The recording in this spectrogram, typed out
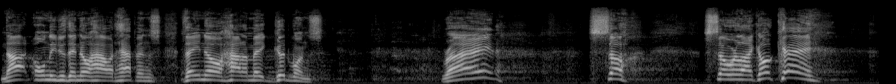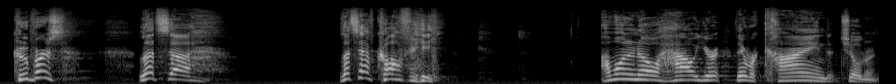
Not only do they know how it happens, they know how to make good ones. Right? So so we're like, okay, Coopers, let's uh let's have coffee. I want to know how you're they were kind children.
